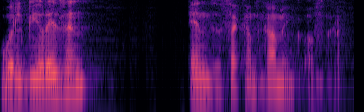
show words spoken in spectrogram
will be risen in the second coming of Christ.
